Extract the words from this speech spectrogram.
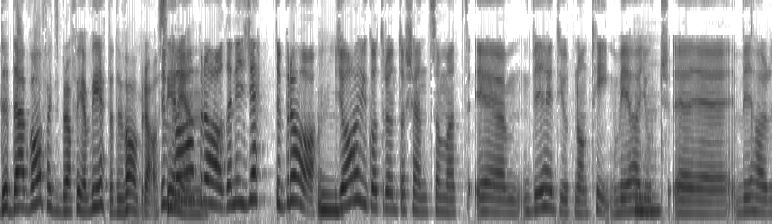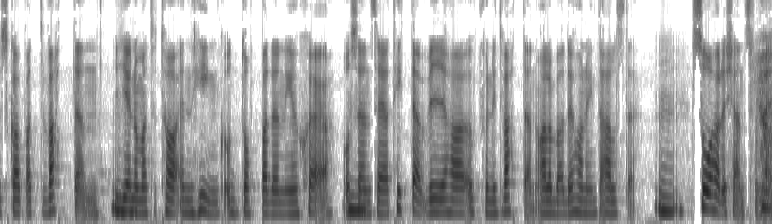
det där var faktiskt bra för jag vet att det var bra. Det Serien. var bra, den är jättebra. Mm. Jag har ju gått runt och känt som att eh, vi har inte gjort någonting. Vi har Mm. gjort, eh, vi har skapat vatten Mm. genom att ta en hink och doppa den i en sjö och Mm. sen säga titta, vi har uppfunnit vatten och alla bara, det har ni inte alls det. Mm. Så har det känts för mig.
